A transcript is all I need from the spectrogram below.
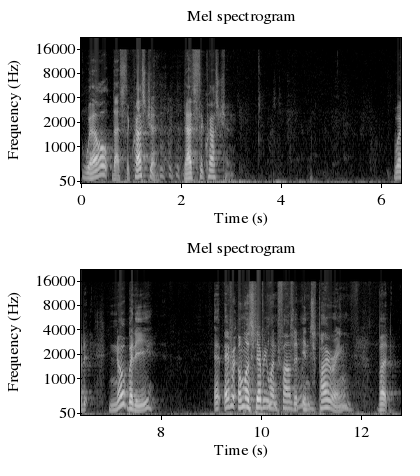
Well, that's the question. that's the question. What nobody, every, almost everyone found it inspiring, but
